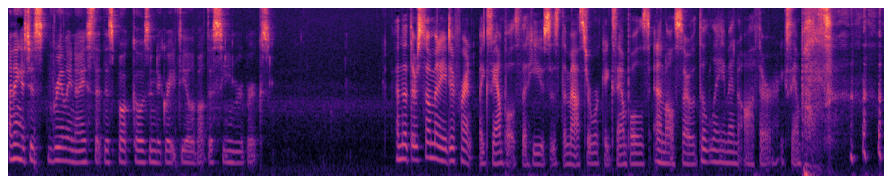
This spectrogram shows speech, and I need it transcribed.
I think it's just really nice that this book goes into a great deal about the scene rubrics. And that there's so many different examples that he uses the masterwork examples and also the layman author examples.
